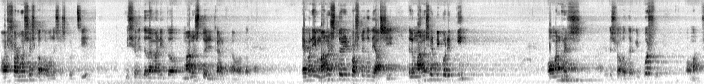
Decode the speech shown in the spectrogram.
আমার সর্বশেষ কথা বলে শেষ করছি। বিশ্ববিদ্যালয় মানিত মানুষ তৈরির কারখানা হওয়ার কথা। এখন এই মানুষ তৈরির প্রশ্নে যদি আসি, তাহলে মানুষের বিপরীত কি? অমানুষ। এটা সহজ আর কি, পশু। অমানুষ।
